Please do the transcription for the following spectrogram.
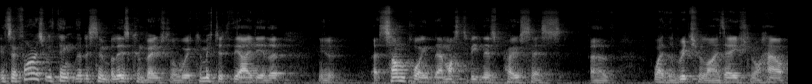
insofar as we think that a symbol is conventional, we're committed to the idea that you know, at some point there must have been this process of whether ritualization or how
